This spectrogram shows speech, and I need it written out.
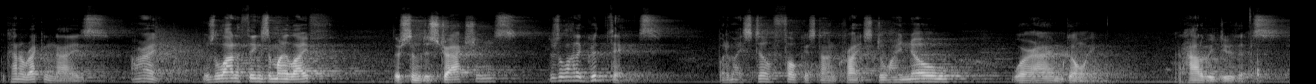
we kind of recognize all right, there's a lot of things in my life, there's some distractions, there's a lot of good things, but am I still focused on Christ? Do I know where I'm going? And how do we do this?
